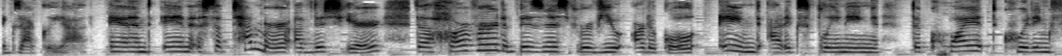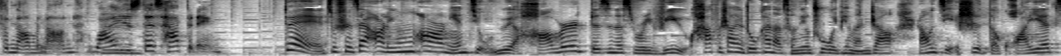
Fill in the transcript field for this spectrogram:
Exactly, yeah. And in September of this year, the Harvard Business Review article aimed at explaining the quiet quitting phenomenon. Why is this happening? 对，就是在二零二二年九月，Harvard Business Review 哈佛商业周刊呢曾经出过一篇文章，然后解释 the quiet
